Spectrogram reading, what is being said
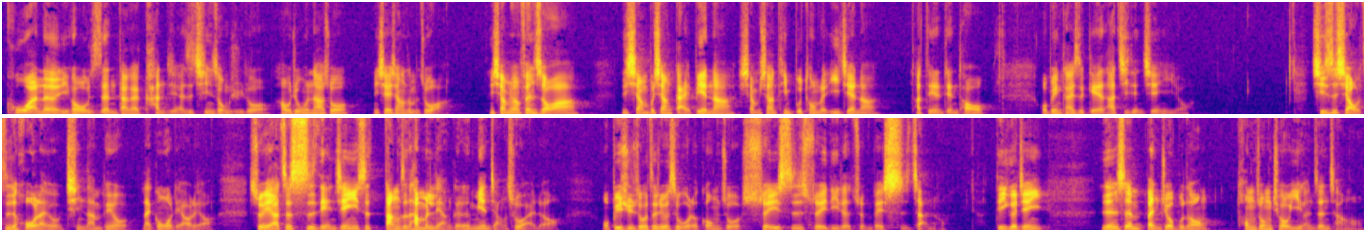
哭完了以后人大概看起来是轻松许多。那我就问他说：“你现在想怎么做啊？你想不想分手啊？你想不想改变啊？想不想听不同的意见啊？”他点了点头。我便开始给了他几点建议哦。其实小资后来有请男朋友来跟我聊聊，所以啊，这四点建议是当着他们两个人面讲出来的哦。我必须说，这就是我的工作，随时随地的准备实战哦。第一个建议，人生本就不同，同中求异很正常哦。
